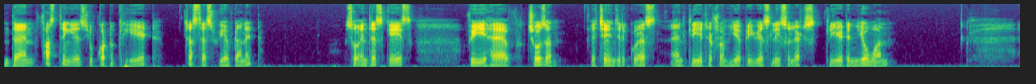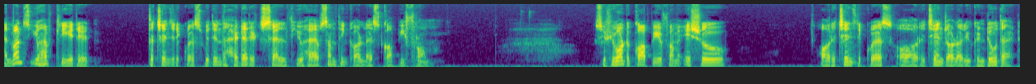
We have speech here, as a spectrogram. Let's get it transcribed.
then first thing is you've got to create just as we have done it. So in this case we have chosen a change request and created from here previously. So let's create a new one. And once you have created the change request within the header itself you have something called as copy from. So if you want to copy from an issue or a change request or a change order you can do that.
